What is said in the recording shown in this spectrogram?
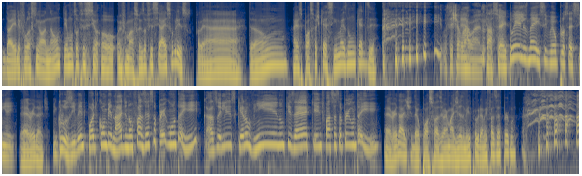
Daí ele falou assim, ó, não temos ofici- ó, informações oficiais sobre isso. Falei, ah, então a resposta acho que é sim, mas não quer dizer. Você É, chamar mas tá certo eles, né? E se vem o processinho aí. É verdade. Inclusive, a gente pode combinar de não fazer essa pergunta aí, caso eles queiram vir e não quiser que a gente faça essa pergunta aí, hein? É verdade. Daí eu posso fazer a armadilha no meio do programa e fazer a pergunta.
